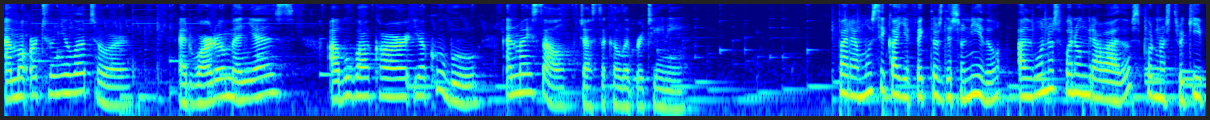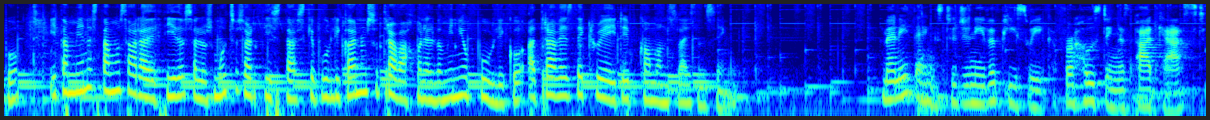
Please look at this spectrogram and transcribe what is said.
Emma Ortuño Latour, Eduardo Menez, Abubakar Yakubu, and myself, Jessica Libertini. Para música y efectos de sonido, algunos fueron grabados por nuestro equipo y también estamos agradecidos a los muchos artistas que publicaron su trabajo en el dominio público a través de Creative Commons Licensing. Many thanks to Geneva Peace Week for hosting this podcast.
